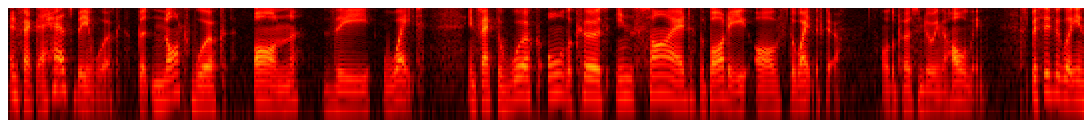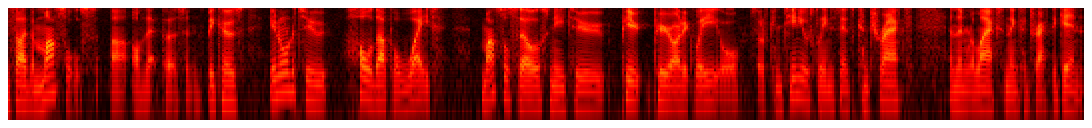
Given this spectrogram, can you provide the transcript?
In fact, there has been work, but not work on the weight. In fact, the work all occurs inside the body of the weightlifter or the person doing the holding specifically inside the muscles uh, of that person. Because in order to hold up a weight, muscle cells need to per- periodically or sort of continuously, in a sense, contract and then relax and then contract again.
